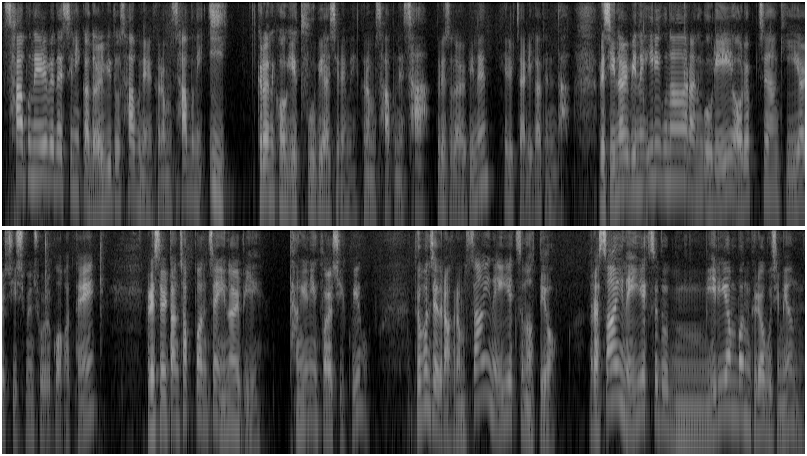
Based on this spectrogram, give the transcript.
4분의 1배 됐으니까 넓이도 4분의 1. 그럼 4분의 2. 그러면 거기에 2배 하시려면 그럼 4분의 4. 그래서 넓이는 1짜리가 된다. 그래서 이 넓이는 1이구나 라는 거 우리 어렵지 않게 이해할 수 있으면 좋을 것 같아. 그래서 일단 첫 번째 이 넓이 당연히 구할 수 있고요. 두 번째들아 그럼 sin AX는 어때요? 그래 sin AX도 미리 한번 그려보시면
